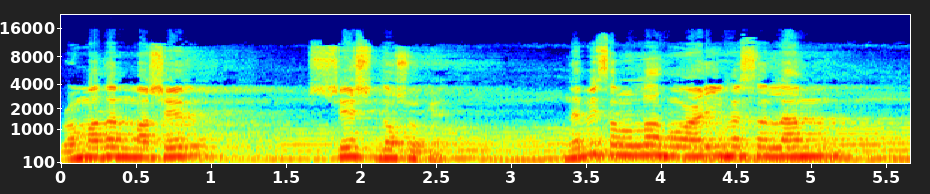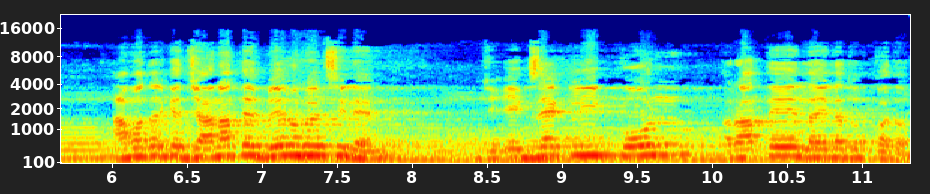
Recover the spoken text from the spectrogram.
রমাদান মাসের শেষ দশকে। নবী সাল্লাহ আলী হাসাল্লাম আমাদেরকে জানাতে বের হয়েছিলেন যে এক্স্যাক্টলি কোন রাতে লাইলাতুল কদর।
